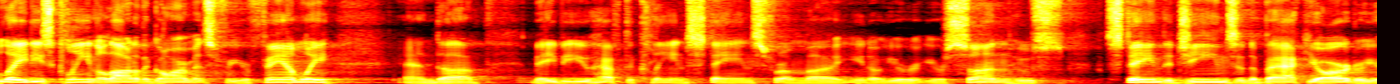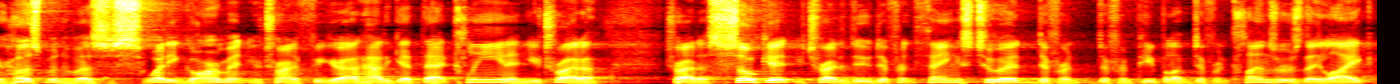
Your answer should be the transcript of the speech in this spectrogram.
ladies clean a lot of the garments for your family, and uh, maybe you have to clean stains from uh, you know your, your son who's stained the jeans in the backyard, or your husband who has a sweaty garment. You're trying to figure out how to get that clean, and you try to try to soak it. You try to do different things to it. Different different people have different cleansers they like.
